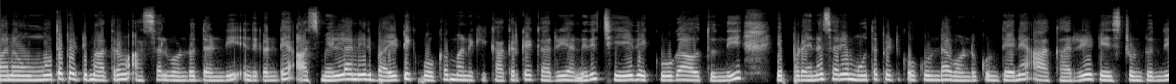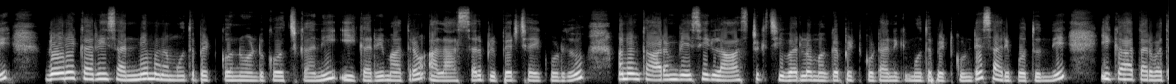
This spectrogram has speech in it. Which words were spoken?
మనం మూత పెట్టి మాత్రం అస్సలు వండొద్దండి. ఎందుకంటే ఆ స్మెల్ అనేది బయటికి పోక మనకి కాకరకాయ కర్రీ అనేది చేదు ఎక్కువగా అవుతుంది. ఎప్పుడైనా సరే మూత పెట్టుకోకుండా వండుకుంటేనే ఆ కర్రీ టేస్ట్ ఉంటుంది. వేరే కర్రీస్ అన్నీ మనం మూత పెట్టుకొని వండుకోవచ్చు కానీ, ఈ కర్రీ మాత్రం అలా అస్సలు ప్రిపేర్ చేయకూడదు. మనం కారం వేసి లాస్ట్‌కి చివర్లో మగ్గపెట్టుకోవటానికి మూత పెట్టుకుంటే సరిపోతుంది. ఇక ఆ తర్వాత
